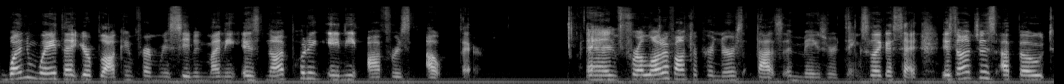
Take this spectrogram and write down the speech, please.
one way that you're blocking from receiving money is not putting any offers out there and for a lot of entrepreneurs, that's a major thing. So, like I said, it's not just about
